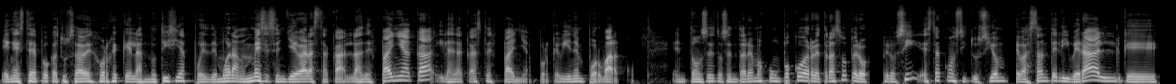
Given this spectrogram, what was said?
en esta época tú sabes, Jorge, que las noticias pues demoran meses en llegar hasta acá. Las de España acá y las de acá hasta España, porque vienen por barco. Entonces nos sentaremos con un poco de retraso, pero, pero sí, esta constitución bastante liberal que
